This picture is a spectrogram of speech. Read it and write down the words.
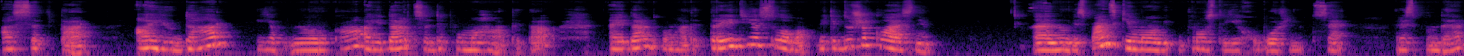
асептар. Аюдар, е, рука, аюдар це допомагати. Так? Аюдар допомагати. Три дієслова, які дуже класні. Е, Ну, в іспанській мові просто їх обожнюю. Це респондер,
